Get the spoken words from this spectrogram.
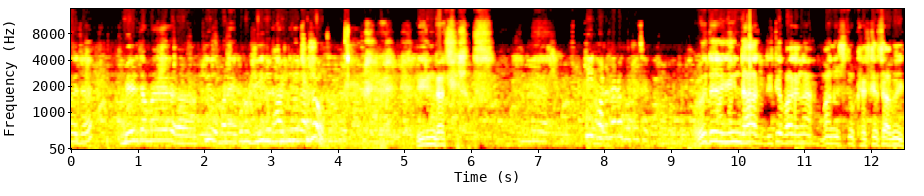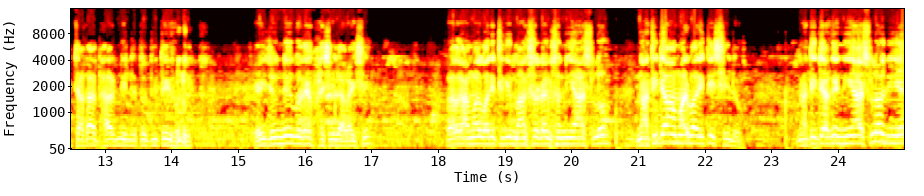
হয়েছে মেয়ের জামাইয়ের কি মানে কোনো ঋণ ধার ছিল? ঋণটা ছিল। ঘটেছে ওইদের ঋণ ধার দিতে পারে না। মানুষ তো খেসখে চাবে টাকা ধার নিলে তো দিতেই হবে। এই জন্যই বোধহয় ফাঁসি লাগাইছি। কারণ আমার বাড়ি থেকে মাংস, টাংস নিয়ে আসলো। নাতিটাও আমার বাড়িতে ছিল। নাতিটাকে নিয়ে আসলো, নিয়ে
